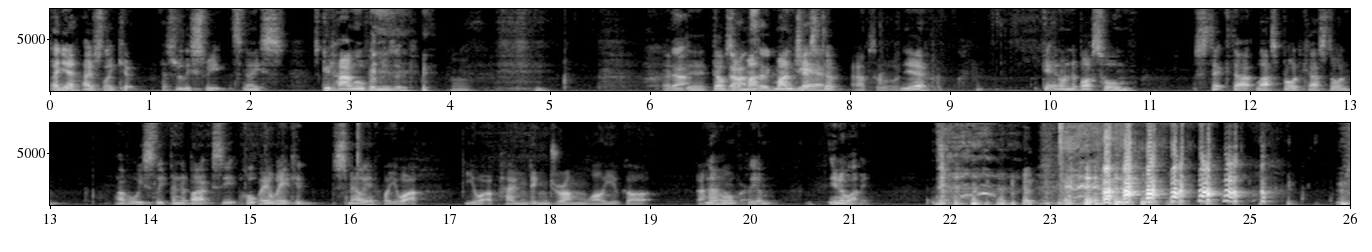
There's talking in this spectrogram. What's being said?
And yeah, I just like it. It's really sweet. It's nice. It's good hangover music. and That- uh, Doves are that's Ma- a- Manchester. Absolutely. Yeah. Getting on the bus home, stick that last broadcast on, have a wee sleep in the back seat. Hope Wait, nobody wait. could smell you. What you want? A, you want a pounding drum while you've got a No, hangover? Liam. You know what I mean.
